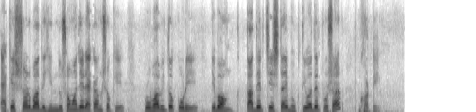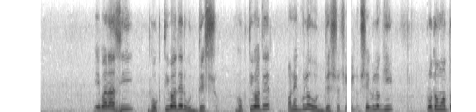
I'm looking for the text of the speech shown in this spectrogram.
একেশ্বরবাদ হিন্দু সমাজের একাংশকে প্রভাবিত করে এবং তাদের চেষ্টায় ভক্তিবাদের প্রসার ঘটে। এবার আসি ভক্তিবাদের উদ্দেশ্য। ভক্তিবাদের অনেকগুলো উদ্দেশ্য ছিল। সেগুলো কি? প্রথমত,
